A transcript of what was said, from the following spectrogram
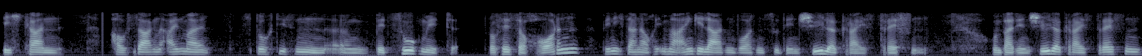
Ich kann auch sagen, einmal durch diesen ähm, Bezug mit Professor Horn bin ich dann auch immer eingeladen worden zu den Schülerkreistreffen. Und bei den Schülerkreistreffen,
